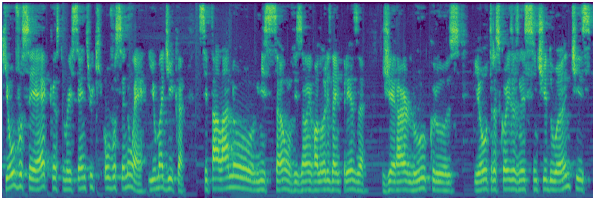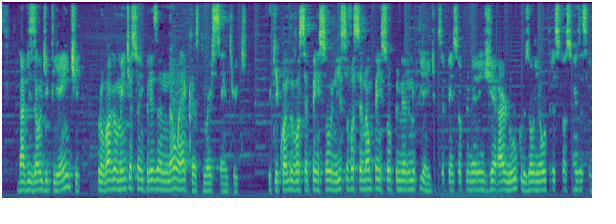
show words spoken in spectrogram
que ou você é customer centric ou você não é. E uma dica, se está lá no missão, visão e valores da empresa gerar lucros e outras coisas nesse sentido antes da visão de cliente, provavelmente a sua empresa não é customer centric. Porque quando você pensou nisso, você não pensou primeiro no cliente, você pensou primeiro em gerar lucros ou em outras situações assim.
